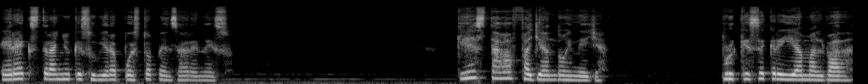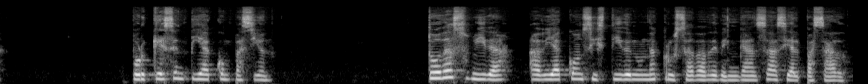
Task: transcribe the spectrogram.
Era extraño que se hubiera puesto a pensar en eso. ¿Qué estaba fallando en ella? ¿Por qué se creía malvada? ¿Por qué sentía compasión? Toda su vida había consistido en una cruzada de venganza hacia el pasado,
